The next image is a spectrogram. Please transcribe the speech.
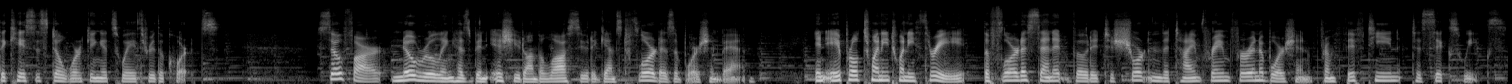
The case is still working its way through the courts. So far, no ruling has been issued on the lawsuit against Florida's abortion ban. In April 2023, the Florida Senate voted to shorten the time frame for an abortion from 15 to 6 weeks.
